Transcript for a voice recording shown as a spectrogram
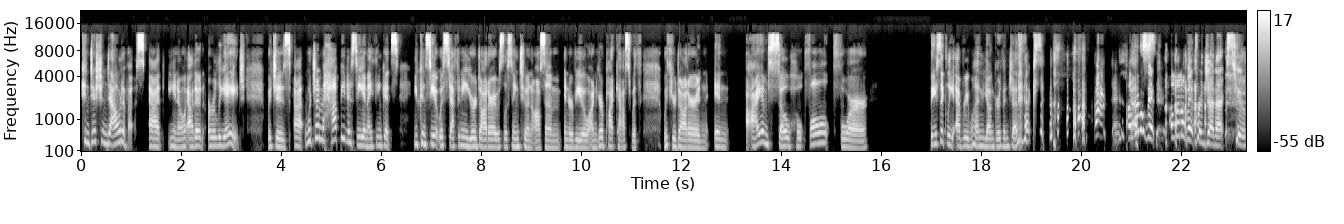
conditioned out of us at you know at an early age which is uh, which i'm happy to see and i think it's you can see it with stephanie your daughter. I was listening to an awesome interview on your podcast with with your daughter and and i am so hopeful for basically everyone younger than gen x. A little bit a little bit for gen x too.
